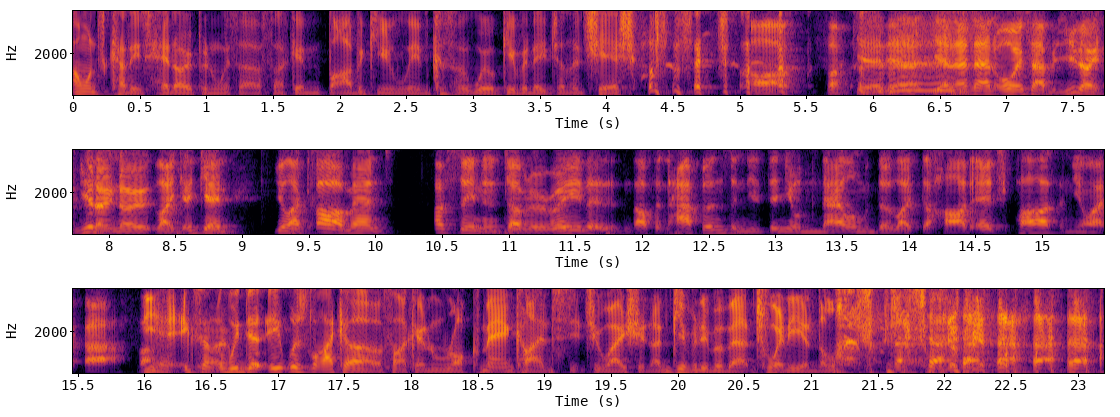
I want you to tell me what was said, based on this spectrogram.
I once cut his head open with a fucking barbecue lid because we were giving each other chair shots. Oh fuck yeah, yeah, yeah. That, that always happens. You don't you don't know. Like again, you're like, oh man, I've seen in WWE that nothing happens, and you, then you'll nail them with the like the hard edge part, and you're like, ah, fuck, Yeah, you exactly. know, We did. It was like a fucking rock mankind situation. I'd given him about twenty, and the last one just would have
